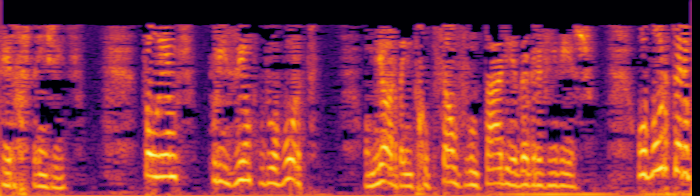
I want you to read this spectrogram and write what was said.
ser restringidos. Falemos, por exemplo, do aborto, ou melhor, da interrupção voluntária da gravidez. O aborto era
